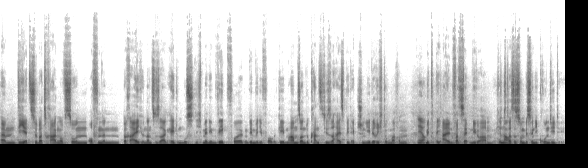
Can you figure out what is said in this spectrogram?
ähm, die jetzt zu übertragen auf so einen offenen Bereich und dann zu sagen, hey, du musst nicht mehr dem Weg folgen, den wir dir vorgegeben haben, sondern du kannst diese High-Speed-Action jede Richtung machen ja. mit allen Facetten, die du haben möchtest. Genau. Das ist so ein bisschen die Grundidee.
